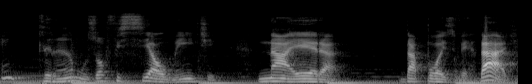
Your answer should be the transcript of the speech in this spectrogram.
Entramos oficialmente na era da pós-verdade?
